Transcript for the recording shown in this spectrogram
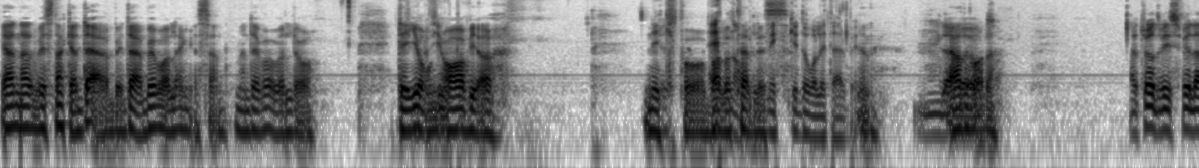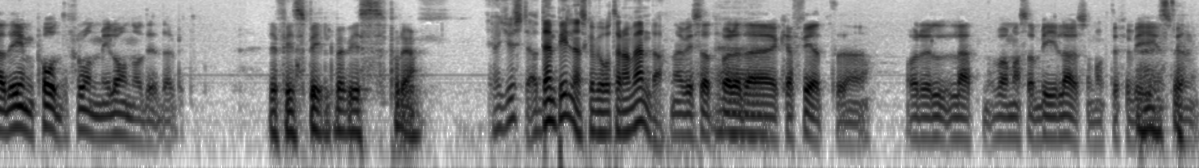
Ja, när vi snackar derby. Derby var länge sedan. Men det var väl då de Jong 2014. avgör. Nick Just på 1-0. Balotellis. Mycket dåligt derby. Eller? Mm, Ja, det var också. det. Jag tror att vi spelade in podd från Milano det derbyt. Det finns bildbevis på det. Ja, just det. Den bilden ska vi återanvända. När vi satt på det där kaféet eh, och det lät, var massa bilar som åkte förbi Ja, inspelningen.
